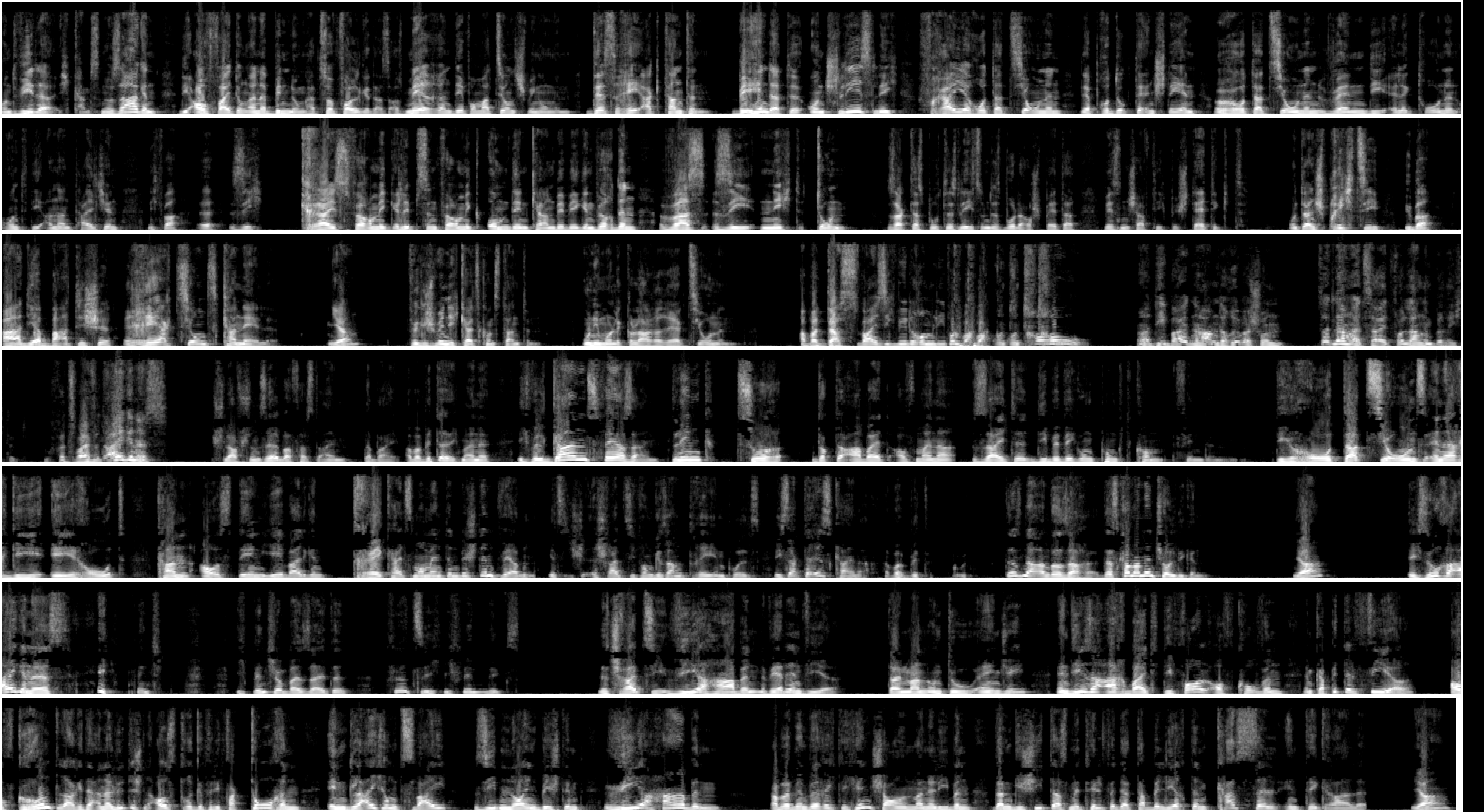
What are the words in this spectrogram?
Und wieder, ich kann es nur sagen, die Aufweitung einer Bindung hat zur Folge, dass aus mehreren Deformationsschwingungen des Reaktanten behinderte und schließlich freie Rotationen der Produkte entstehen. Rotationen, wenn die Elektronen und die anderen Teilchen, nicht wahr, äh, sich kreisförmig, ellipsenförmig um den Kern bewegen würden, was sie nicht tun, sagt das Buch des Lichts und es wurde auch später wissenschaftlich bestätigt. Und dann spricht sie über adiabatische Reaktionskanäle, ja, für Geschwindigkeitskonstanten, unimolekulare Reaktionen. Aber das weiß ich wiederum lieb von Quack und, und Trau. Ja, die beiden haben darüber schon seit langer Zeit vor langem berichtet. Du verzweifelt eigenes. Ich schlaf schon selber fast ein dabei. Aber bitte, ich meine, ich will ganz fair sein. Link zur Doktorarbeit auf meiner Seite diebewegung.com finden. Die Rotationsenergie E-Rot kann aus den jeweiligen Trägheitsmomenten bestimmt werden. Jetzt schreibt sie vom Gesamtdrehimpuls. Ich sag, da ist keiner. Aber bitte, gut. Das ist eine andere Sache. Das kann man entschuldigen. Ja? Ich suche eigenes. Ich bin, ich bin schon bei Seite 40. Ich finde nix. Jetzt schreibt sie, wir haben, wer denn wir? Dein Mann und du, Angie? In dieser Arbeit die Fall-Off-Kurven im Kapitel 4 auf Grundlage der analytischen Ausdrücke für die Faktoren in Gleichung 279 bestimmt. Wir haben. Aber wenn wir richtig hinschauen, meine Lieben, dann geschieht das mit Hilfe der tabellierten Kassel-Integrale. Ja?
